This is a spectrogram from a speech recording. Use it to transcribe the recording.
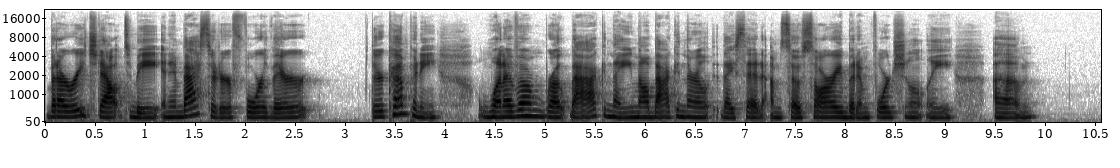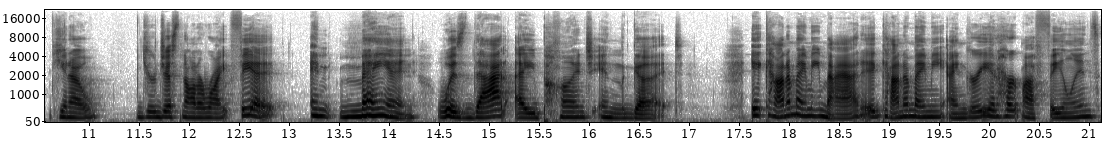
but I reached out to be an ambassador for their their company. One of them wrote back and they emailed back and they they said, "I'm so sorry, but unfortunately, um, you know, you're just not a right fit." And man, was that a punch in the gut. It kind of made me mad. It kind of made me angry. It hurt my feelings.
